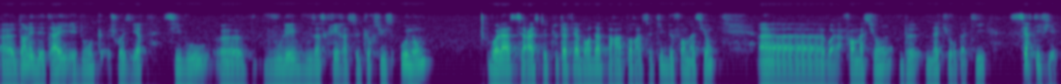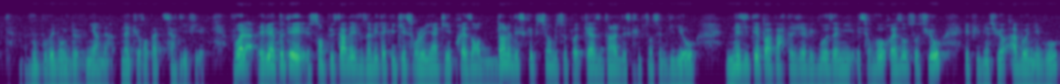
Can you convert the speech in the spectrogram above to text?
dans les détails et donc choisir si vous euh, voulez vous inscrire à ce cursus ou non. Voilà, ça reste tout à fait abordable par rapport à ce type de formation. Euh, voilà, formation de naturopathie certifiée. Vous pouvez donc devenir naturopathe certifié. Voilà, et eh bien écoutez, sans plus tarder, je vous invite à cliquer sur le lien qui est présent dans la description de ce podcast, dans la description de cette vidéo. N'hésitez pas à partager avec vos amis et sur vos réseaux sociaux. Et puis bien sûr, abonnez-vous.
